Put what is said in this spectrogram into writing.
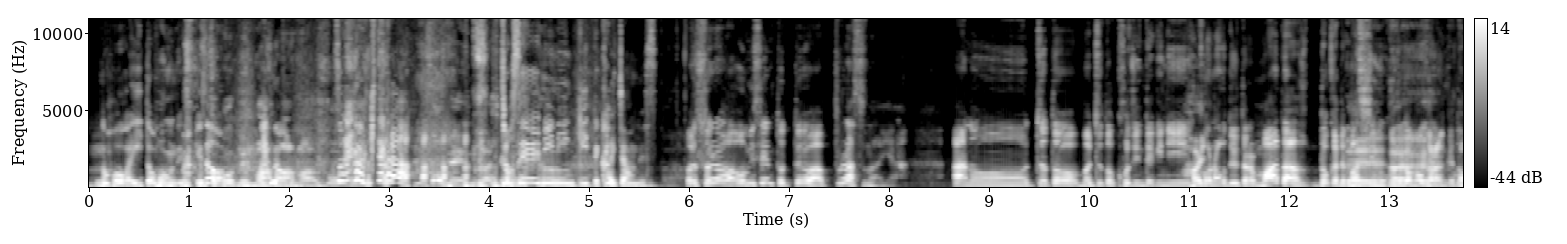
の方がいいと思うんですけど、あまあまあそうね。それが来たらね。女性に人気って書いちゃうんです。それはお店にとってはプラスなんや。あのーちょっとまあちょっと個人的にはい。こんなこと言ったらまたどっかでバッシング来るかもわからんけど、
